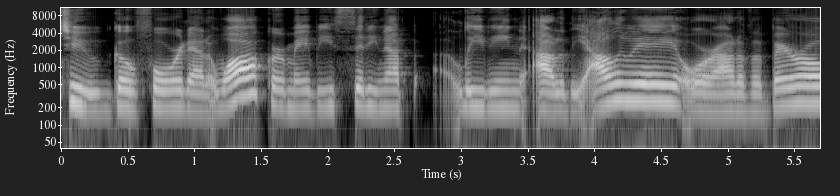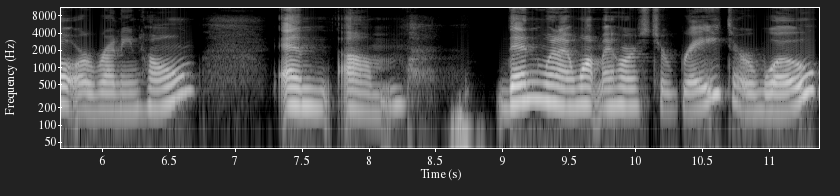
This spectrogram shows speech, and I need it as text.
to go forward at a walk, or maybe sitting up, leaving out of the alleyway, or out of a barrel, or running home. And um, then when I want my horse to rate or whoa,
